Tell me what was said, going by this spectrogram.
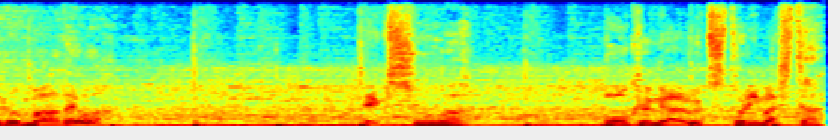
するまでは。敵将は僕が討ち取りました。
